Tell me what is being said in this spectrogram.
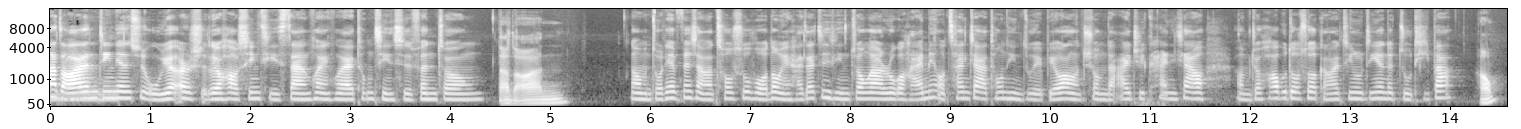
大家早安，今天是五月二十六号星期三，欢迎回来通勤十分钟。大家早安。那我们昨天分享的抽书活动也还在进行中啊，如果还没有参加的通勤族，也别忘了去我们的 IG 看一下哦。那我们就话不多说，赶快进入今天的主题吧。好。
